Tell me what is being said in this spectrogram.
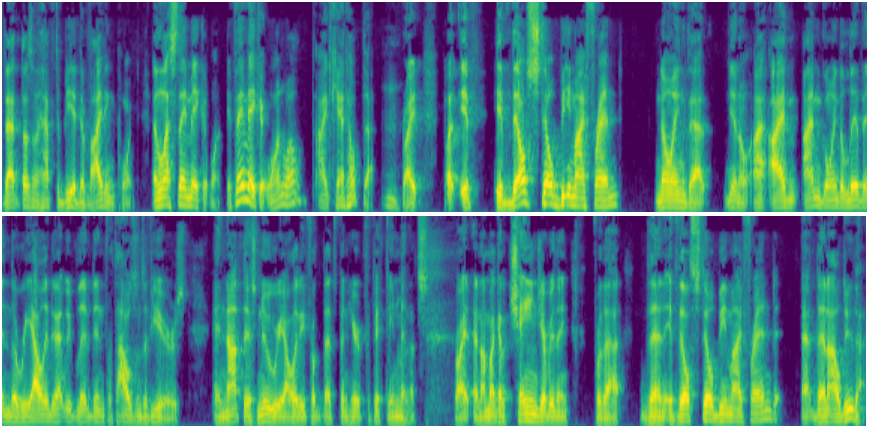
that doesn't have to be a dividing point unless they make it one. If they make it one, well, I can't help that. Mm. Right. But if, if they'll still be my friend, knowing that you know I, I'm I'm going to live in the reality that we've lived in for thousands of years, and not this new reality for that's been here for 15 minutes, right? And I'm not going to change everything for that. Then if they'll still be my friend, uh, then I'll do that.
